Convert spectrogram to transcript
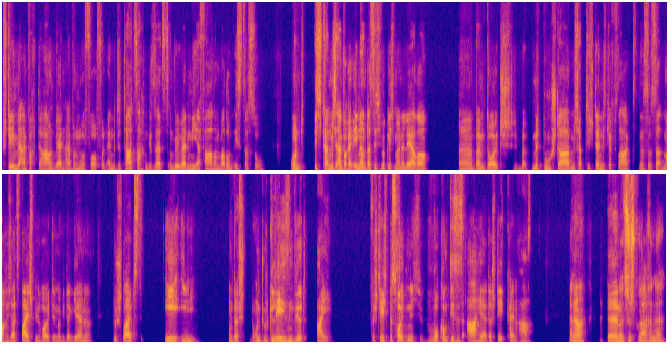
stehen wir einfach da und werden einfach nur vor vollendete Tatsachen gesetzt und wir werden nie erfahren, warum ist das so. Und ich kann mich einfach erinnern, dass ich wirklich meine Lehrer äh, beim Deutsch mit Buchstaben, ich habe die ständig gefragt, das, das mache ich als Beispiel heute immer wieder gerne. Du schreibst EI und, das, und gelesen wird Ei. Verstehe ich bis heute nicht. Wo kommt dieses A her? Da steht kein A. Ja. Ähm, Deutsche Sprache, ne?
